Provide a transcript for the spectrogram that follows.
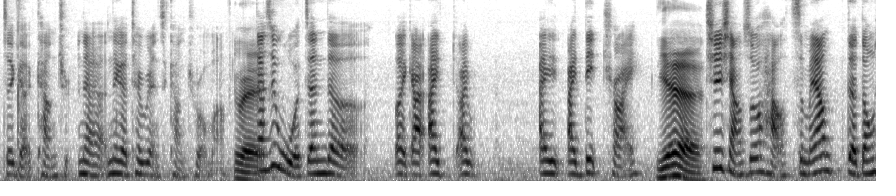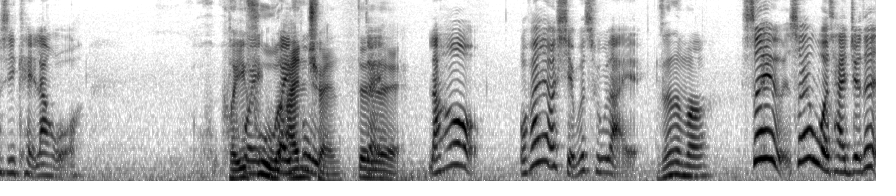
这个 control 那那个 turbulence control 嘛，对。但是我真的 like I I I I did try，Yeah，其实想说好怎么样的东西可以让我回复安全，对对。然后。我发现我写不出来，哎，真的吗？所以，所以我才觉得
